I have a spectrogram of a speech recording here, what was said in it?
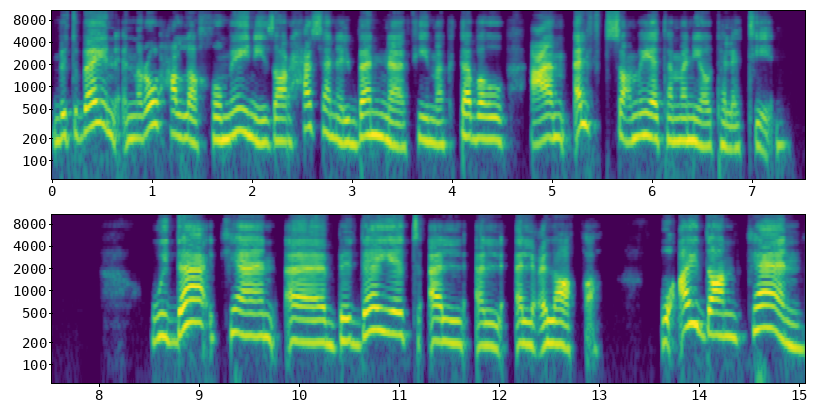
بتبين أن روح الله خميني زار حسن البنا في مكتبه عام 1938 وده كان آه بداية العلاقة. وأيضا كان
